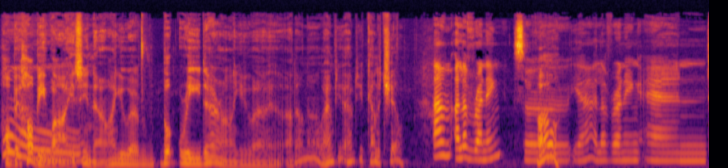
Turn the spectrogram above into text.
Hobby, hobby wise, you know, are you a book reader? Are you, uh, I don't know, how do you, how do you kind of chill? Um, I love running. So Oh. yeah, I love running and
